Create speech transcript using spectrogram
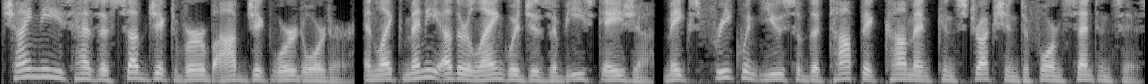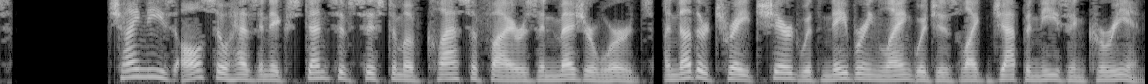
Chinese has a subject-verb-object word order, and like many other languages of East Asia, makes frequent use of the topic-comment construction to form sentences. Chinese also has an extensive system of classifiers and measure words, another trait shared with neighboring languages like Japanese and Korean.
